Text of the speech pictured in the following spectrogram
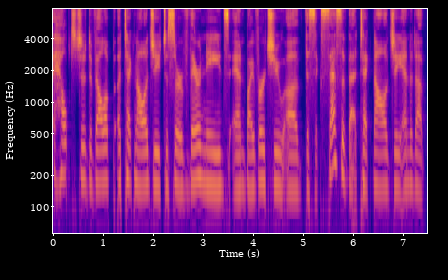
helped to develop a technology to serve their needs. And by virtue of the success of that technology, ended up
